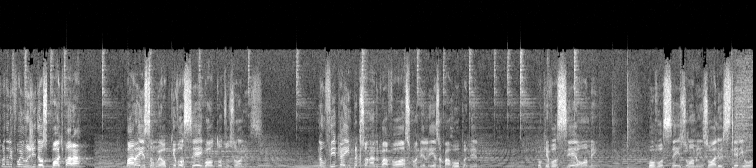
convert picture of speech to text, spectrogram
Quando ele foi ungir, Deus pode parar. Para aí, Samuel, porque você é igual a todos os homens. Não fica impressionado com a voz, com a beleza, com a roupa dele. Porque você, homem, ou vocês, homens, olham o exterior.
